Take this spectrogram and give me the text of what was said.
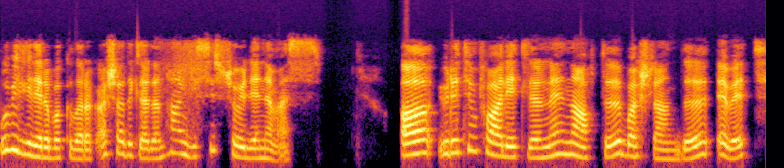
Bu bilgilere bakılarak aşağıdakilerden hangisi söylenemez? A. Üretim faaliyetlerine ne yaptığı başlandı. Evet,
